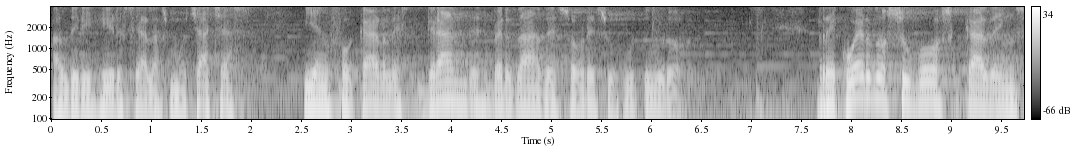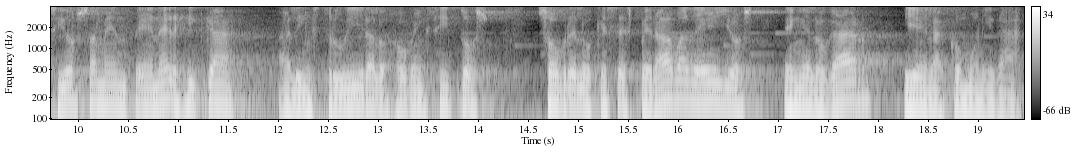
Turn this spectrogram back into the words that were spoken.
al dirigirse a las muchachas y enfocarles grandes verdades sobre su futuro. Recuerdo su voz cadenciosamente enérgica al instruir a los jovencitos sobre lo que se esperaba de ellos en el hogar y en la comunidad.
